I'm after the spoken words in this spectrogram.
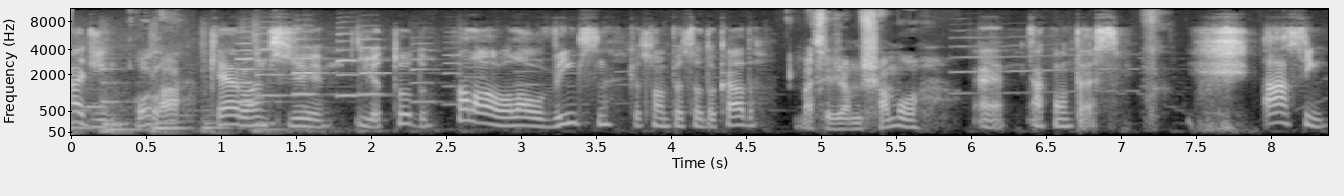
Cadinho, Olá. quero antes de, de tudo, falar olá ouvintes, né? Que eu sou uma pessoa educada. Mas você já me chamou. É, acontece. ah, sim.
